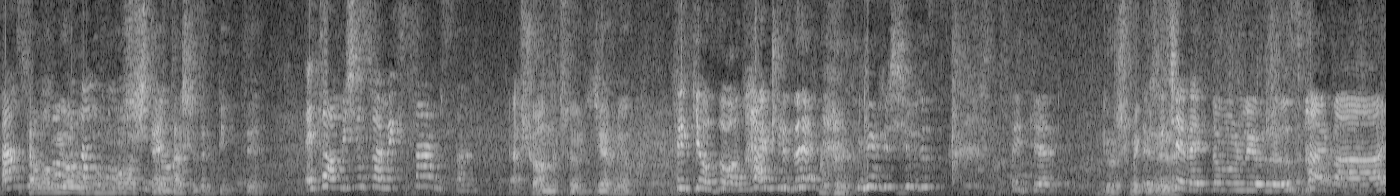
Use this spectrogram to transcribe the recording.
Ben soru Tamam sormadan yoruldum mu işte konuşmuyorum. taşıdık bitti. E tamam bir şey söylemek ister misin? Ya şu anlık söyleyeceğim yok. Peki o zaman herkese görüşürüz. Peki. Görüşmek Üç üzere. evetle uğurluyoruz. Bay bay.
